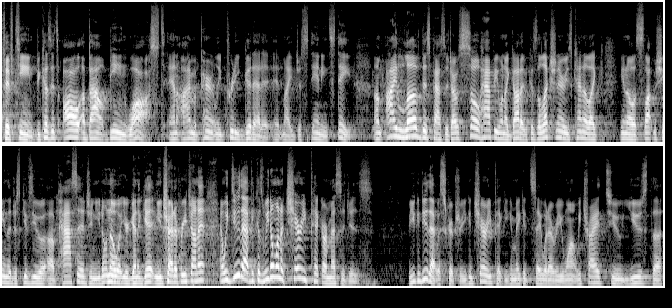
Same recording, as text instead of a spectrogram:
15 because it's all about being lost, and I'm apparently pretty good at it at my just standing state. Um, I love this passage. I was so happy when I got it because the lectionary is kind of like, you know, a slot machine that just gives you a passage and you don't know what you're going to get and you try to preach on it. And we do that because we don't want to cherry pick our messages. But you can do that with Scripture. You can cherry pick, you can make it say whatever you want. We try to use the,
